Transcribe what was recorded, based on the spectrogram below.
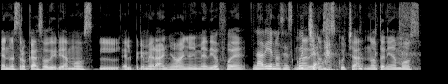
En nuestro caso, diríamos, el primer año, año y medio fue... Nadie nos escucha. Nadie nos escucha. No teníamos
